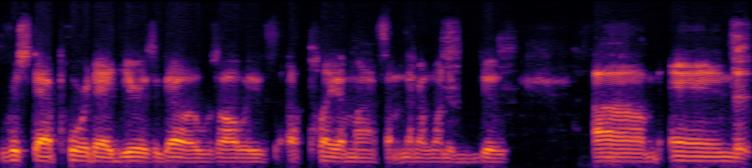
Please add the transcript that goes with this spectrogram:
Rich Dad Poor Dad years ago. It was always a play of mine, something that I wanted to do. Um, and The-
